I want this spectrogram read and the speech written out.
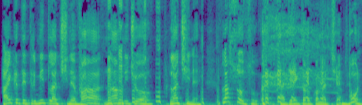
Hai că te trimit la cineva, n-am nicio... La cine? La soțul. La directorul comercial. Bun.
